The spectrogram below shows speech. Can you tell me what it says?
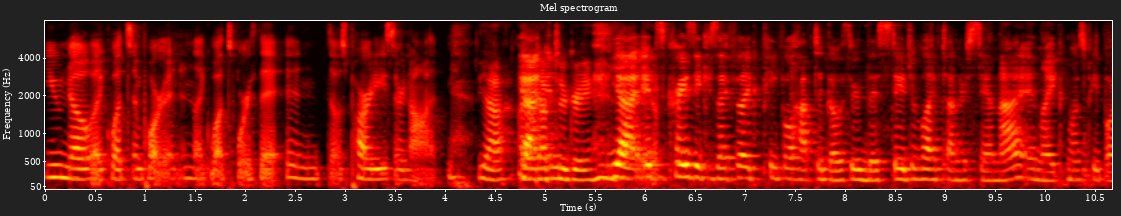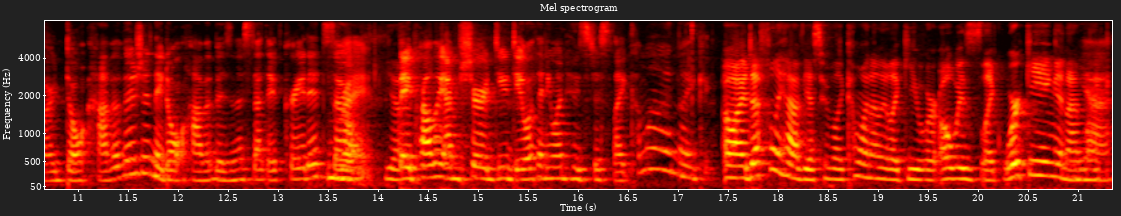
you know like what's important and like what's worth it and those parties are not. Yeah, Yeah, I I have mean, to agree. Yeah, it's crazy because I feel like people have to go through this stage of life to understand that, and like most people are don't have a vision, they don't have a business that they've created, so Right. Yep. they probably, I'm sure, do you deal with anyone who's just like, come on, like, Oh, I definitely have. Yes, people are like, come on, Ellie, like you are always like working, and I'm Yeah. like,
